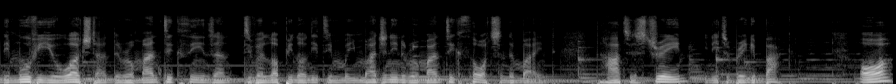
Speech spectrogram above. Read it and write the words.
the movie you watched and the romantic things and developing on it, imagining romantic thoughts in the mind. The heart is strained, you need to bring it back. Or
